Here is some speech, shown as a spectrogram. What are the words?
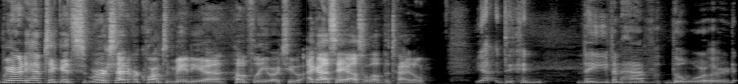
we already have tickets. We're excited for Quantumania. Hopefully you are too. I gotta say, I also love the title. Yeah, they can. They even have the word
